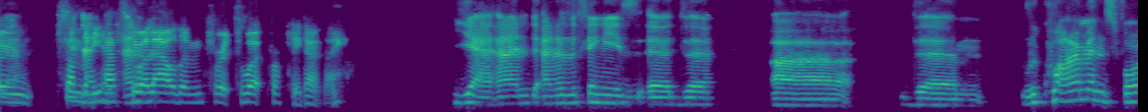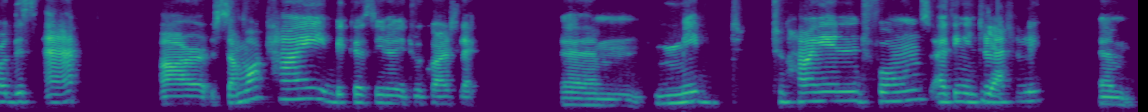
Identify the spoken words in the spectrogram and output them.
Yeah. somebody And- has and to allow them for it to work properly, don't they? Yeah, and another thing is uh, the uh, the um, requirements for this app are somewhat high because you know it requires like um, mid to high end phones. I think internationally. Um,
